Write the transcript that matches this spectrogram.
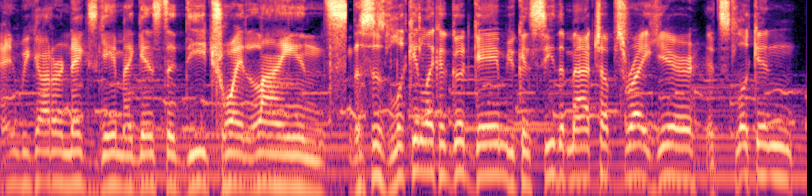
And we got our next game against the Detroit Lions. This is looking like a good game. You can see the matchups right here. It's looking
